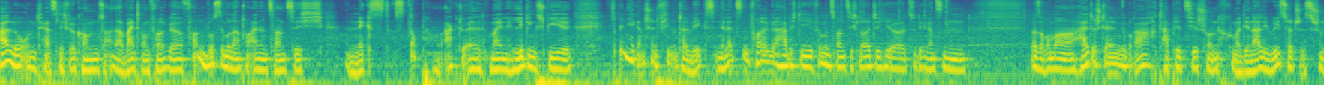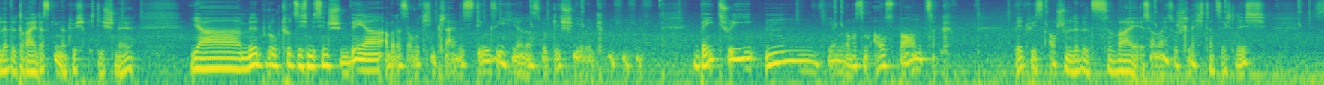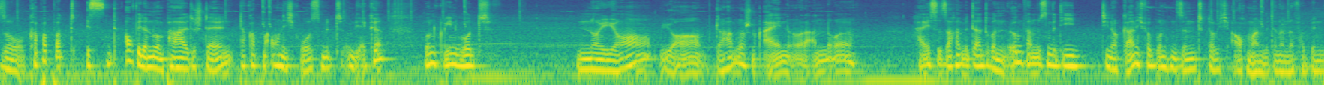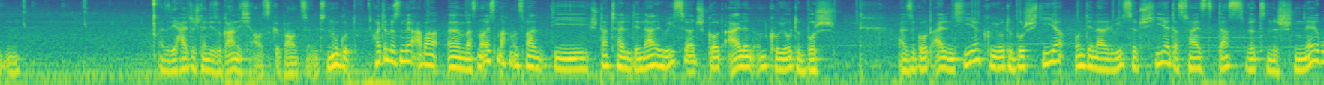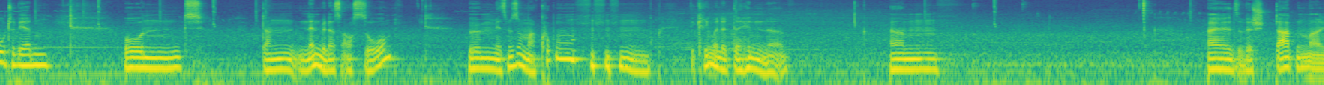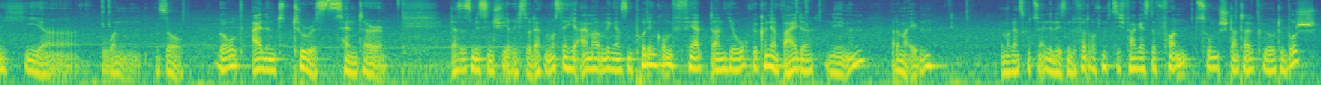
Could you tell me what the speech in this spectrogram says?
Hallo und herzlich willkommen zu einer weiteren Folge von Bus Simulator 21 Next Stop. Aktuell mein Lieblingsspiel. Ich bin hier ganz schön viel unterwegs. In der letzten Folge habe ich die 25 Leute hier zu den ganzen, was auch immer, Haltestellen gebracht. Habe jetzt hier schon, guck mal, Denali Research ist schon Level 3. Das ging natürlich richtig schnell. Ja, Millbrook tut sich ein bisschen schwer, aber das ist auch wirklich ein kleines Ding sie hier. Das ist wirklich schwierig. Baytree, hm, hier haben wir noch was zum Ausbauen. Zack. Baytree ist auch schon Level 2. Ist ja gar nicht so schlecht tatsächlich. So, Copperpot ist auch wieder nur ein paar Haltestellen. Da kommt man auch nicht groß mit um die Ecke. Und Greenwood, naja, ja, da haben wir schon eine oder andere heiße Sache mit da drin. Irgendwann müssen wir die die noch gar nicht verbunden sind, glaube ich, auch mal miteinander verbinden. Also die Haltestellen, die so gar nicht ausgebaut sind. Nun gut, heute müssen wir aber ähm, was Neues machen, und zwar die Stadtteile Denali Research, Gold Island und Coyote Bush. Also Gold Island hier, Coyote Bush hier und Denali Research hier. Das heißt, das wird eine Schnellroute werden. Und dann nennen wir das auch so. Ähm, jetzt müssen wir mal gucken. Wie kriegen wir das da hin? Ne? Ähm also, wir starten mal hier. One. So, Gold Island Tourist Center. Das ist ein bisschen schwierig so. Da muss der hier einmal um den ganzen Pudding rum, fährt dann hier hoch. Wir können ja beide nehmen. Warte mal eben. Mal ganz kurz zu Ende lesen. Befördere 50 Fahrgäste von zum Stadtteil Kyoto Busch.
